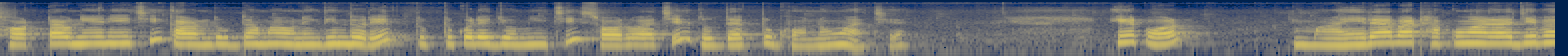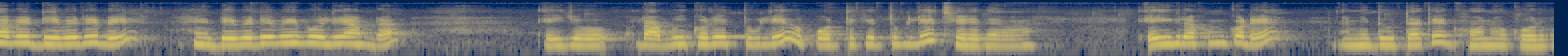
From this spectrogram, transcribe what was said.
সরটাও নিয়ে নিয়েছি, কারণ দুধটা আমার অনেক দিন ধরে টুকটুক করে জমিয়েছি সরও আছে, দুধটা একটু ঘনও আছে। এরপর মায়েরা বা ঠাকুমারা যেভাবে ডেবে ডেবে হ্যাঁ ডেবে ডেবেই বলি আমরা, এই যে ডাবুই করে তুলে, উপর থেকে তুলে ছেড়ে দেওয়া। এই রকম করে আমি দুধটাকে ঘন করব।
